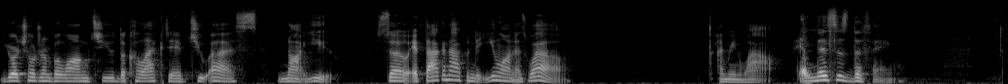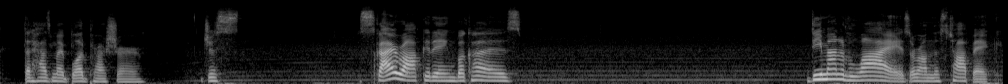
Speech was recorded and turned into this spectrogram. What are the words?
your children belong to the collective, to us, not you. So if that can happen to Elon as well, I mean, wow. And this is the thing that has my blood pressure just skyrocketing because the amount of lies around this topic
